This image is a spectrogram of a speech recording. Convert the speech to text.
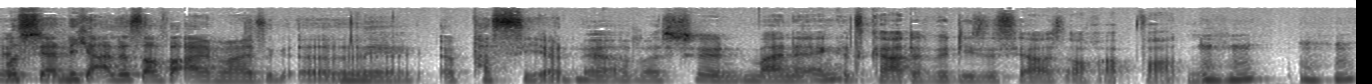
Muss schön. ja nicht alles auf einmal äh, nee. passieren. Ja, aber schön. Meine Engelskarte für dieses Jahr ist auch abwarten. Mhm, mh.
